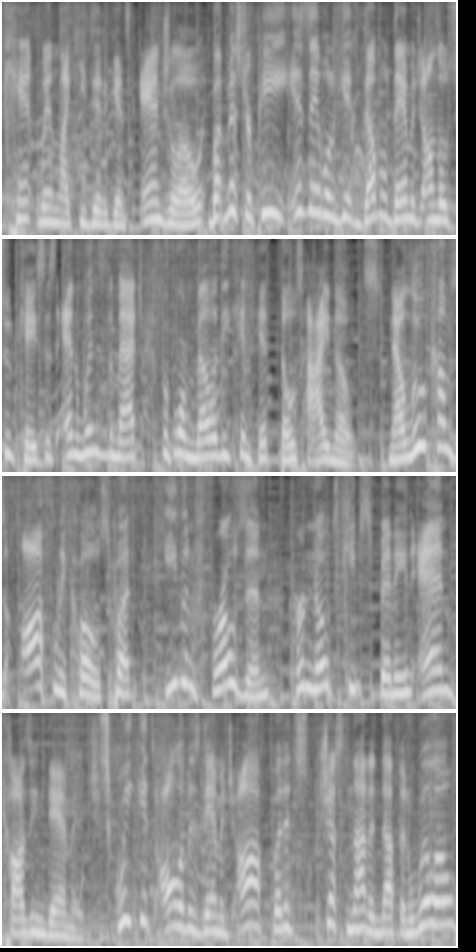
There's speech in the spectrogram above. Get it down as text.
can't win like he did against Angelo, but Mr. P is able to get double damage on those suitcases and wins the match before Melodie can hit those high notes. Now, Lou comes awfully close, but Even frozen, her notes keep spinning and causing damage. Squeak gets all of his damage off, but it's just not enough, and Willow,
